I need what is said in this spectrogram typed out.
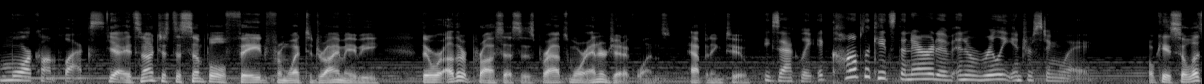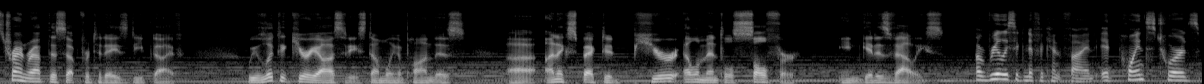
more complex. Yeah, it's not just a simple fade from wet to dry, maybe. There were other processes, perhaps more energetic ones, happening too. Exactly. It complicates the narrative in a really interesting way. Okay, so let's try and wrap this up for today's deep dive. We've looked at Curiosity stumbling upon this uh, unexpected pure elemental sulfur in Gediz Vallis. A really significant find. It points towards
